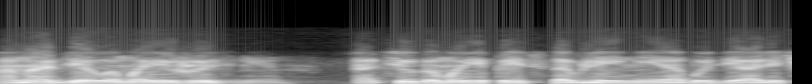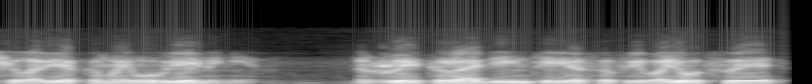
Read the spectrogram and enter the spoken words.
Она дело моей жизни. Отсюда мои представления об идеале человека моего времени. Жить ради интересов революции,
